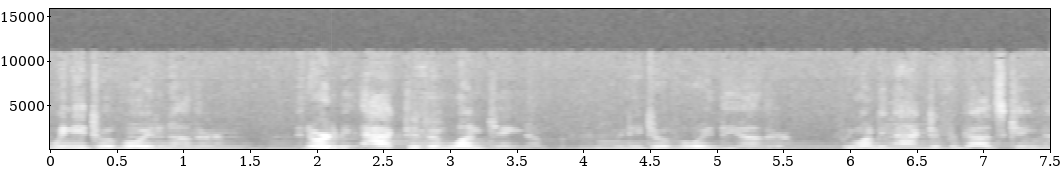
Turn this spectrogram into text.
we need to avoid another. In order to be active in one kingdom, we need to avoid the other. If we want to be active for God's kingdom,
